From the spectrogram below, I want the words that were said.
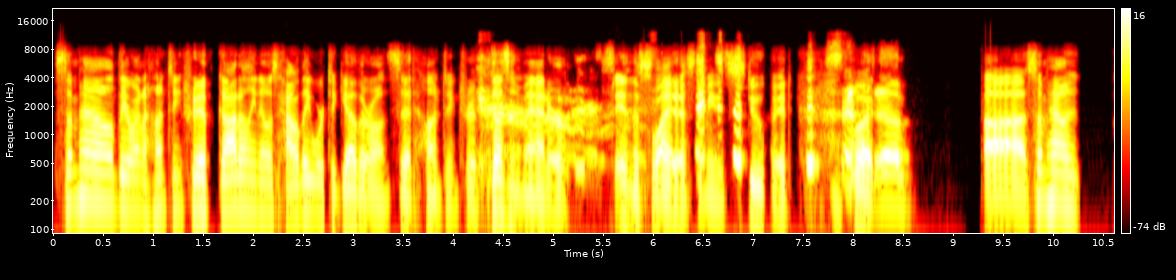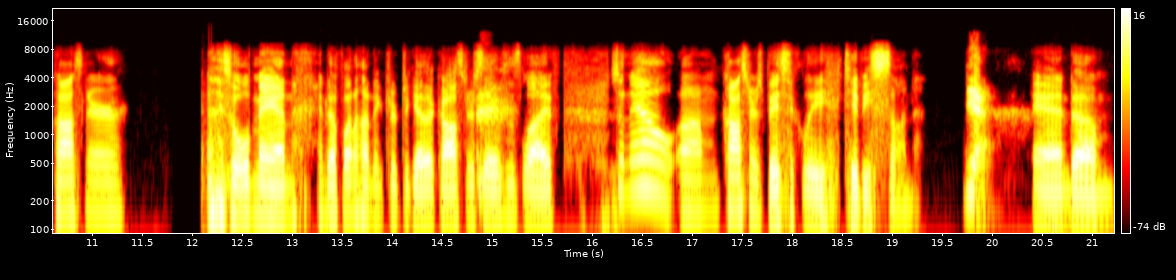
somehow they were on a hunting trip. God only knows how they were together on said hunting trip. Doesn't matter in the slightest. I mean, it's stupid. So But- dumb. Uh, somehow Costner and this old man end up on a hunting trip together. Costner saves his life. So now um Costner's basically Tibby's son. yeah, and um,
